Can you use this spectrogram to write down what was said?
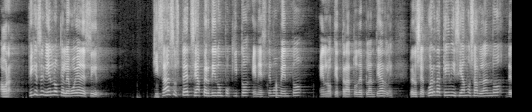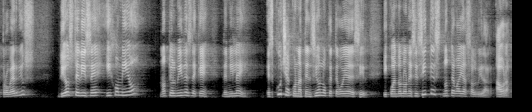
Ahora, fíjese bien lo que le voy a decir. Quizás usted se ha perdido un poquito en este momento en lo que trato de plantearle, Pero ¿se acuerda que iniciamos hablando de proverbios? Dios te dice, hijo mío, no te olvides de qué, de mi ley. Escucha con atención lo que te voy a decir. Y cuando lo necesites, no te vayas a olvidar. Ahora,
